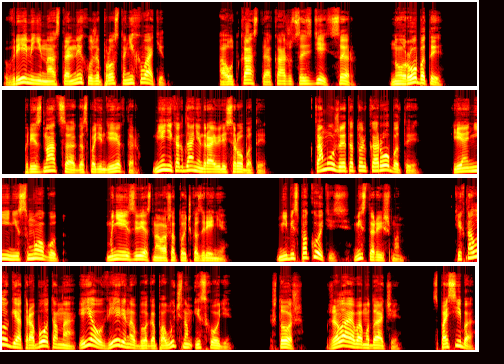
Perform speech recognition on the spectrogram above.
времени на остальных уже просто не хватит. Ауткасты окажутся здесь, сэр. Но роботы... Признаться, господин директор, мне никогда не нравились роботы. Тому же это только роботы, и они не смогут... Мне известна ваша точка зрения. Не беспокойтесь, мистер Ришман. Технология отработана, и я уверена в благополучном исходе. Что ж, желаю вам удачи. Спасибо,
